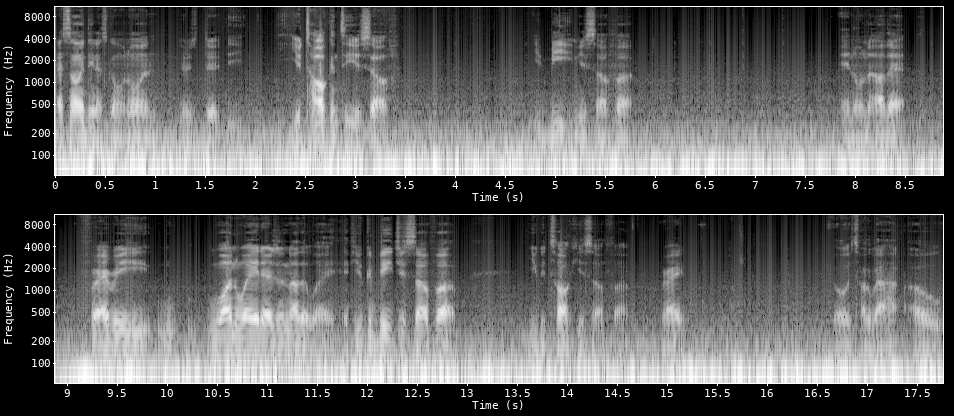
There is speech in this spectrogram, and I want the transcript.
that's the only thing that's going on. There's there, you're talking to yourself. You're beating yourself up. And on the other, for every one way, there's another way. If you could beat yourself up, you could talk yourself up, right? You always talk about how, oh,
